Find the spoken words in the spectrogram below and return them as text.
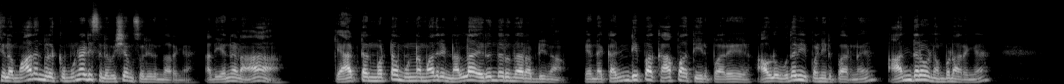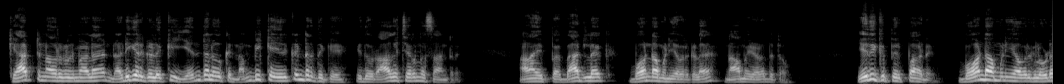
சில மாதங்களுக்கு முன்னாடி சில விஷயம் சொல்லியிருந்தாருங்க. அது என்னன்னா கேப்டன் மட்டும் முன்ன மாதிரி நல்லா இருந்திருந்தார் அப்படின்னா என்னை கண்டிப்பா காப்பாத்தி இருப்பாரு அவ்வளோ உதவி பண்ணியிருப்பாருன்னு அந்த அளவு நம்பினாருங்க. கேப்டன் அவர்கள் மேலே நடிகர்களுக்கு எந்த அளவுக்கு நம்பிக்கை இருக்குன்றதுக்கு இது ஒரு ஆகச்சிறந்த சான்று. ஆனால் இப்போ பேட் லக் போண்டாமணி அவர்களை நாம் இழந்துட்டோம். எதுக்கு பிற்பாடு? போண்டாமணி அவர்களோட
